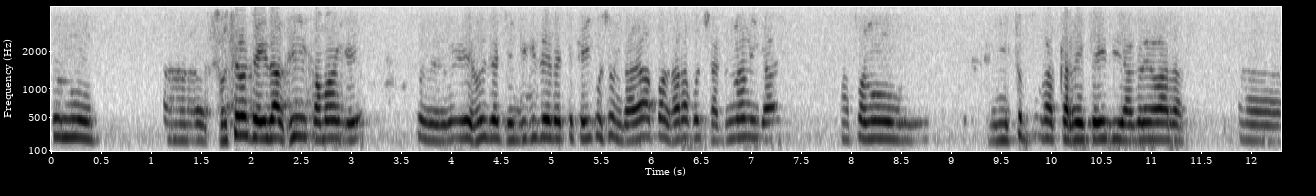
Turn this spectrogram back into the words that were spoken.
ਤੁਹਾਨੂੰ ਸੋਚਣਾ ਚਾਹੀਦਾ ਸੀ ਕਵਾਂਗੇ ਇਹੋ ਜਿਹੀ ਜ਼ਿੰਦਗੀ ਦੇ ਵਿੱਚ ਕਈ ਕੁਝ ਹੁੰਦਾ ਆ ਆਪਾਂ ਸਾਰਾ ਕੁਝ ਛੱਡਣਾ ਨਹੀਂਗਾ ਆਪਾਂ ਨੂੰ ਹਿੰਮਤ ਕਰਨੀ ਚਾਹੀਦੀ ਅਗਲੇ ਵਾਰ ਅਹ,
